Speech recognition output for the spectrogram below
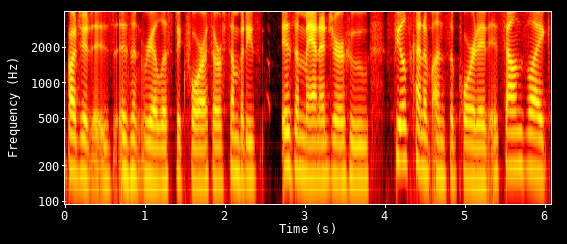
budget is isn't realistic for us, or if somebody's is a manager who feels kind of unsupported, it sounds like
